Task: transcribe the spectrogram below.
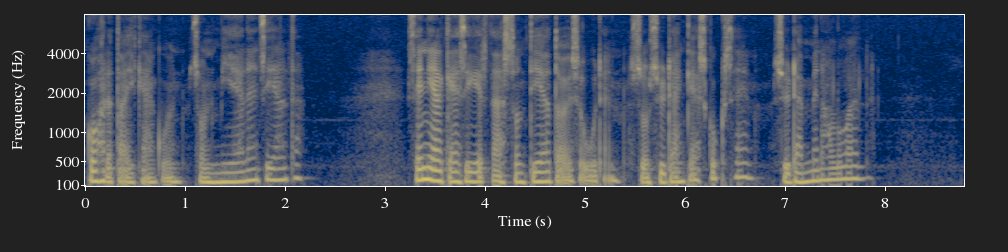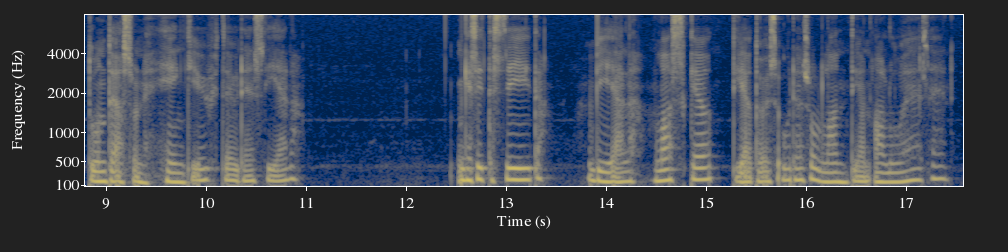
kohdata ikään kuin sun mielen sieltä. Sen jälkeen siirtää sun tietoisuuden sun sydänkeskukseen, sydämen alueelle. Tuntea sun henkiyhteyden siellä. Ja sitten siitä vielä laskea tietoisuuden sun lantion alueeseen –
